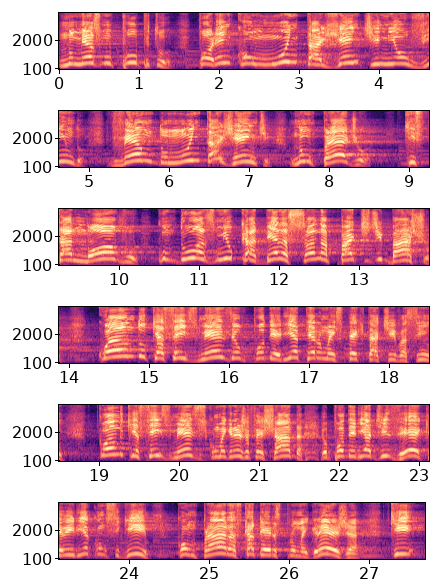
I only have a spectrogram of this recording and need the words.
no mesmo púlpito, porém com muita gente me ouvindo, vendo muita gente num prédio que está novo, com duas mil cadeiras só na parte de baixo. Quando que há seis meses eu poderia ter uma expectativa assim? Quando que há seis meses, com uma igreja fechada, eu poderia dizer que eu iria conseguir comprar as cadeiras para uma igreja que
